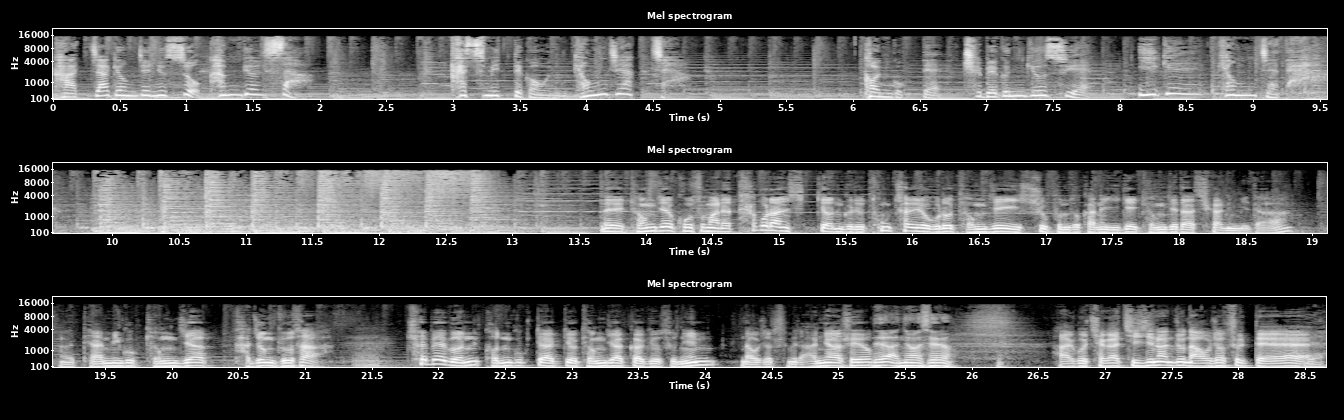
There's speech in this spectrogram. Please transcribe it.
가짜 경제 뉴스 감별사 가슴이 뜨거운 경제학자 건국대 최백은 교수의 이게 경제다. 네, 경제 고수만의 탁월한 식견 그리고 통찰력으로 경제 이슈 분석하는 이게 경제다 시간입니다. 어, 대한민국 경제학 가정교사 최백은 건국대학교 경제학과 교수님 나오셨습니다. 안녕하세요. 네, 안녕하세요. 아이고 제가 지지난주 나오셨을 때 네.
